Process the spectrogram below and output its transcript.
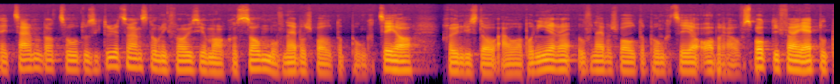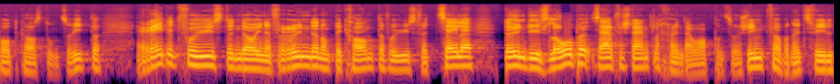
Dezember 2023. Und ich freue mich Markus Somm auf nebelspalter.ch. Könnt uns hier auch abonnieren auf nebelspalter.ch, aber auch auf Spotify, Apple Podcast und so weiter. Redet von uns, dann euren Freunden und Bekannten von uns erzählen, tönt uns loben, selbstverständlich, könnt auch ab und zu schimpfen, aber nicht zu viel.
